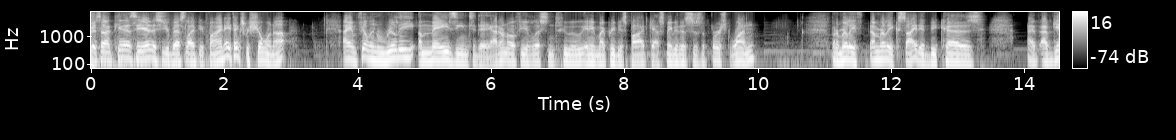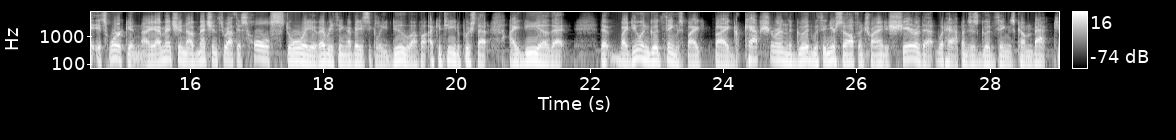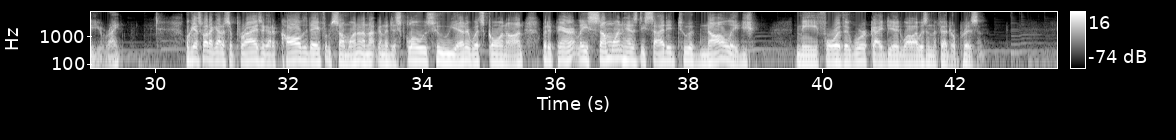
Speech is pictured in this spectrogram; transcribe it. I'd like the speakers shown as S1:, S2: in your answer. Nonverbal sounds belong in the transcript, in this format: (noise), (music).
S1: Chris uh, Hawkins here. This is your best life defined. Hey, thanks for showing up. I am feeling really amazing today. I don't know if you've listened to any of my previous podcasts. Maybe this is the first one, but I'm really I'm really excited because I've, I've get it's working. I, I, mentioned I've mentioned throughout this whole story of everything I basically do. I've, i continue to push that idea that that by doing good things, by by capturing the good within yourself and trying to share that, what happens is good things come back to you, right? Well, guess what? I got a surprise. I got a call today from someone. I'm not going to disclose who yet or what's going on, but apparently someone has decided to acknowledge me for the work I did while I was in the federal prison.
